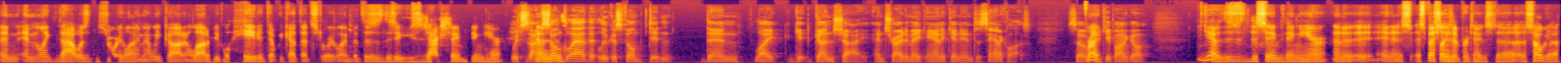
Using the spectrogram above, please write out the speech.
and and like that was the storyline that we got and a lot of people hated that we got that storyline but this is the exact same thing here. Which is i'm and so glad that lucasfilm didn't then like get gun shy and try to make anakin into santa claus. So right. keep on going. Yeah this is the same thing here and uh, and especially as it pertains to ahsoka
